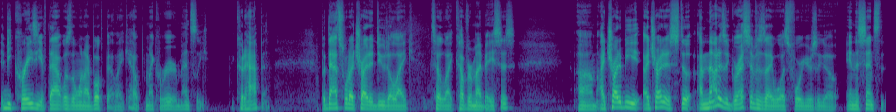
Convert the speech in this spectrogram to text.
It'd be crazy if that was the one I booked that like helped my career immensely. It could happen, but that's what I try to do to like to like cover my bases. Um, I try to be, I try to still, I'm not as aggressive as I was four years ago in the sense that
